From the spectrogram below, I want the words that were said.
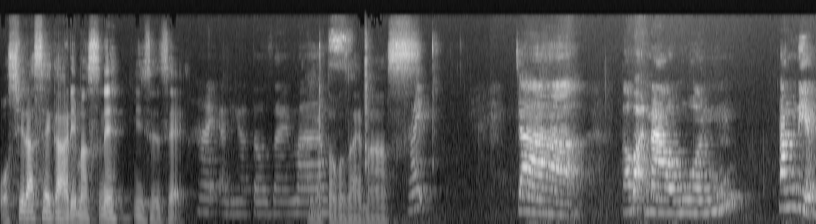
お知らせがありますね。み先生。はい、ありがとうございあますりがとうございます。Hay. Chà, các bạn nào muốn tăng điểm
